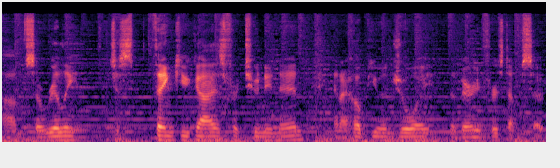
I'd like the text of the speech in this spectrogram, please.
Um, so, really, just thank you guys for tuning in, and I hope you enjoy the very first episode.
